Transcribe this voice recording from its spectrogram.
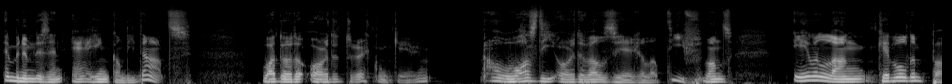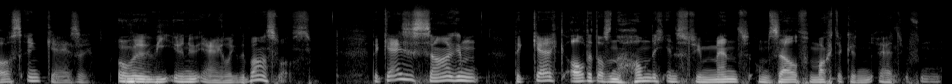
en benoemde zijn eigen kandidaat, waardoor de orde terug kon keren. Al was die orde wel zeer relatief, want Eeuwenlang kibbelden paus en keizer over wie er nu eigenlijk de baas was. De keizers zagen de kerk altijd als een handig instrument om zelf macht te kunnen uitoefenen.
